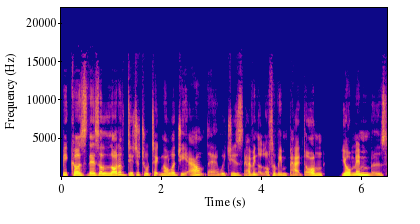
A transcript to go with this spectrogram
Because there's a lot of digital technology out there which is having a lot of impact on your members,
